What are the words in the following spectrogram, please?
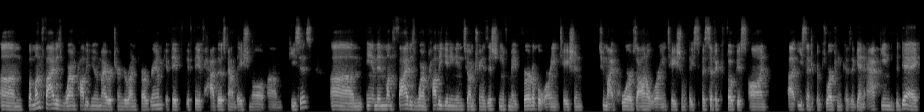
Um, but month five is where I'm probably doing my return to run program if they've if they've had those foundational um, pieces. Um, and then month five is where I'm probably getting into. I'm transitioning from a vertical orientation to my horizontal orientation with a specific focus on uh, eccentric absorption. Because again, at the end of the day,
